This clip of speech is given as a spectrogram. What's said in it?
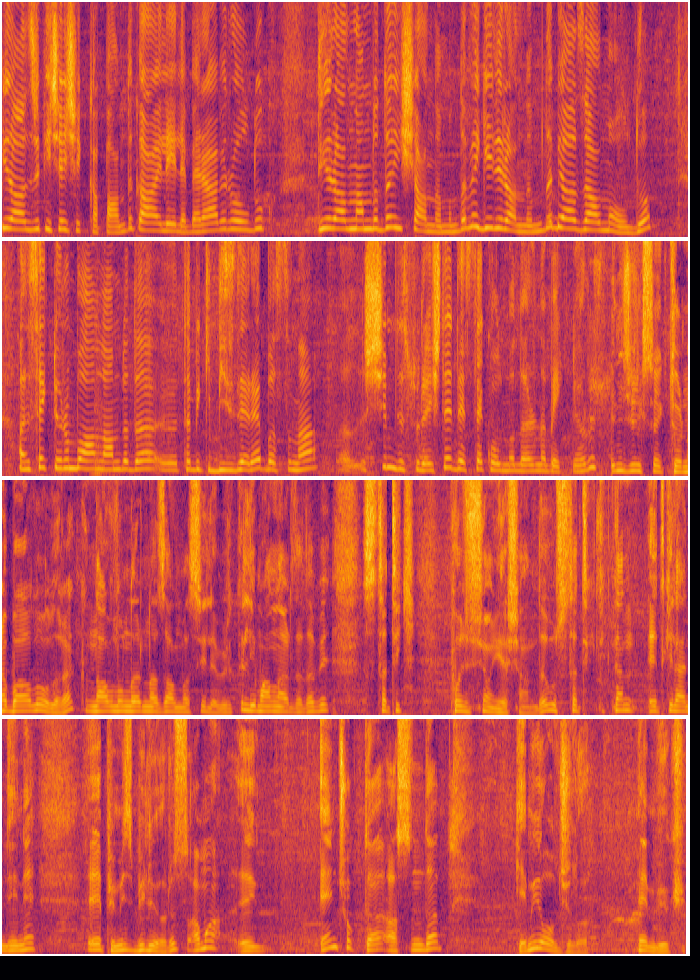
birazcık içe içe kapandık. Aileyle beraber olduk. Diğer anlamda da iş anlamında ve gelir anlamında bir azalma oldu. Hani sektörün bu anlamda da e, tabii ki bizlere basına e, şimdi süreçte destek olmalarını bekliyoruz. Denizcilik sektörüne bağlı olarak navlunların azalmasıyla birlikte limanlarda da bir statik pozisyon yaşandı. Bu statiklikten etkilendiğini hepimiz biliyoruz ama e, en çok da aslında gemi yolculuğu en büyük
